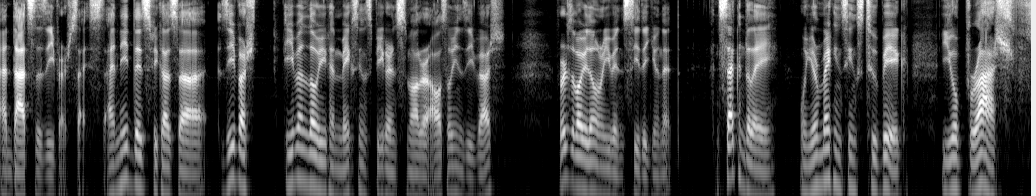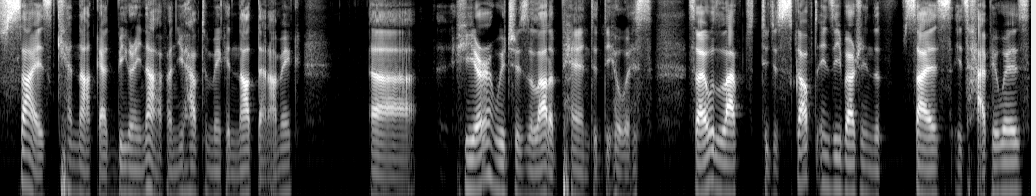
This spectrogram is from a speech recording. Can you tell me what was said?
and that's the ZBrush size. I need this because uh, ZBrush, even though you can make things bigger and smaller also in ZBrush, first of all, you don't even see the unit. And secondly, when you're making things too big, your brush size cannot get bigger enough and you have to make it not dynamic uh, here, which is a lot of pain to deal with. So I would like to just sculpt in ZBrush in the size it's happy with.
